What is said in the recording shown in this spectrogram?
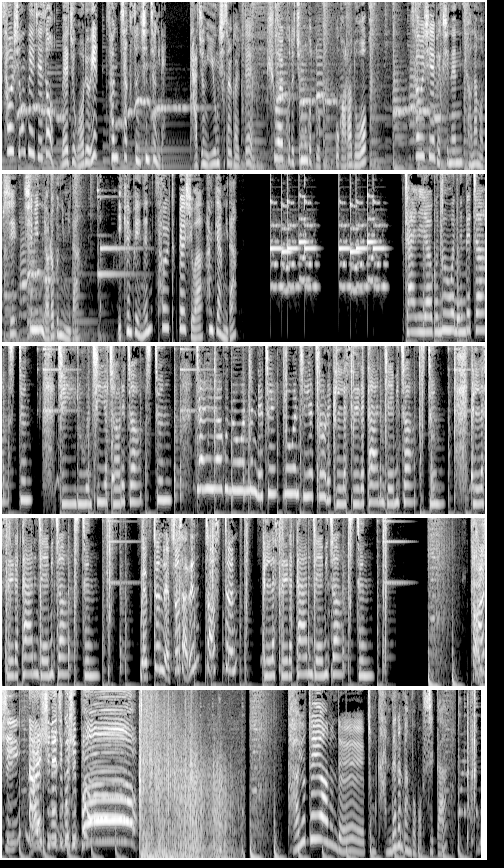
서울시 홈페이지에서 매주 월요일 선착순 신청이래. 다중 이용시설 갈 때 QR코드 찍는 것도 꼭 알아둬. 서울시의 백신은 변함없이 시민 여러분입니다. 이 캠페인은 서울특별시와 함께합니다. 자려고 누웠는데 저스툰 지루한 지하철에 저스툰 자려고 누웠는데 지루한 지하철에 클래스가 다른 재미 저스툰 클래스가 다른 재미 저스툰 웹툰 웹소설은 저스툰 클래스가 다른 재미 저스툰 다시 날씬해지고 싶어! 다이어트 해야 하는데 좀 간단한 방법 없을까?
